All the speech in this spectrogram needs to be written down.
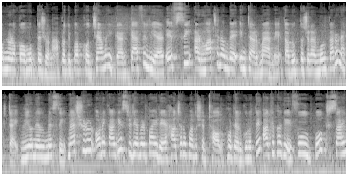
অন্যরকম উত্তেজনা। প্রতিপক্ষ জামাইকার ক্যাফেলিয়ার এফসি আর মাঠে নামবে ইন্টার ম্যামে। তবে উত্তেজনার মূল কারণ একটাই, লিওনেল মেসি। ম্যাচ শুরুর অনেক আগে স্টেডিয়ামের বাইরে হাজারো মানুষের ঢল। হোটেলগুলোতে আগে ভাগে ফুল বুকড সাইন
